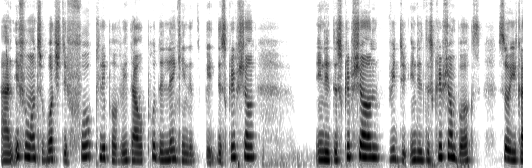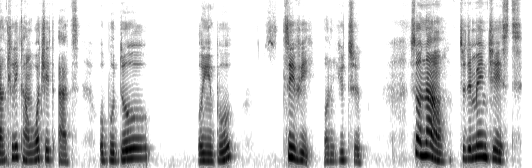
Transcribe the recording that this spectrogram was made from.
And if you want to watch the full clip of it, I'll put the link in the description in the description video in the description box so you can click and watch it at Obodo Oyinbo TV on YouTube. So now to the main gist.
